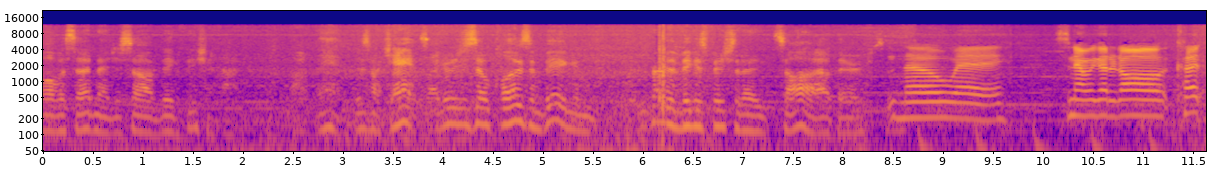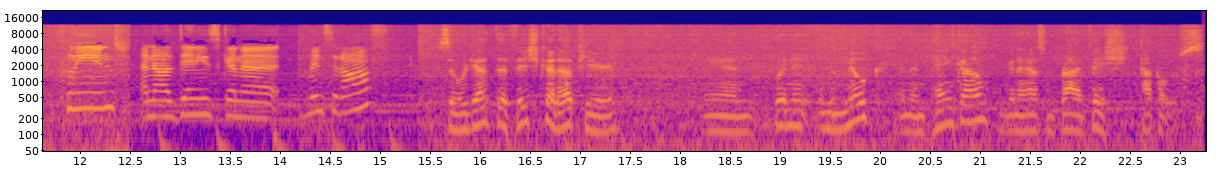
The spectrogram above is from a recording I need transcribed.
All of a sudden, I just saw a big fish. I thought, oh man, this is my chance. Like, it was just so close and big and probably the biggest fish that I saw out there. No way. So now we got it all cut, cleaned, and now Danny's gonna rinse it off. So we got the fish cut up here and putting it in the milk and then panko. We're gonna have some fried fish tacos.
